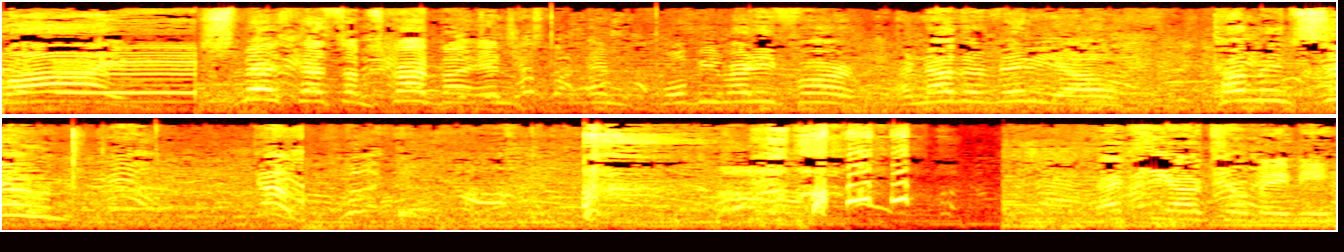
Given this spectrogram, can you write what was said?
live. Smash that subscribe button, and we'll be ready for another video coming soon. Go! That's the outro, baby.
